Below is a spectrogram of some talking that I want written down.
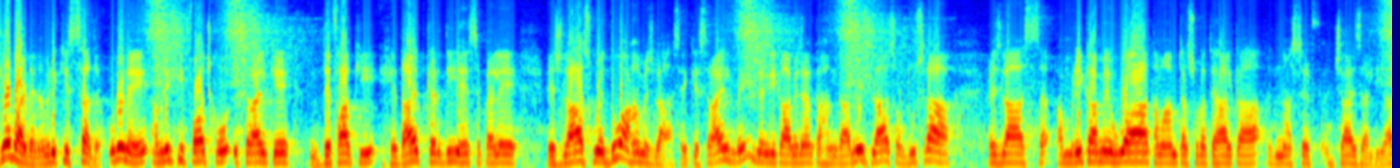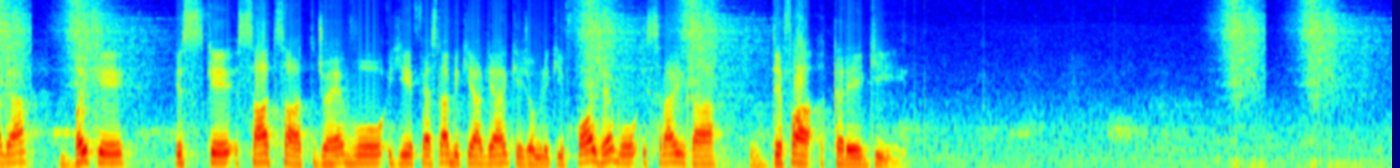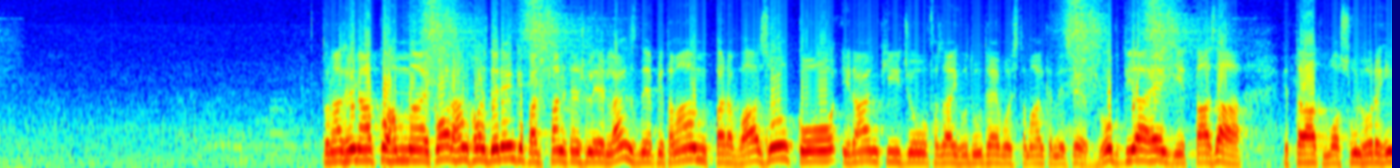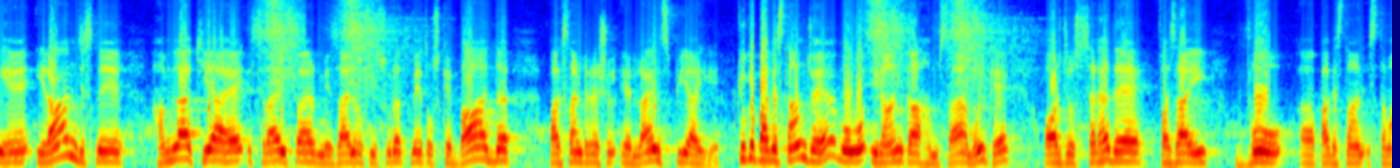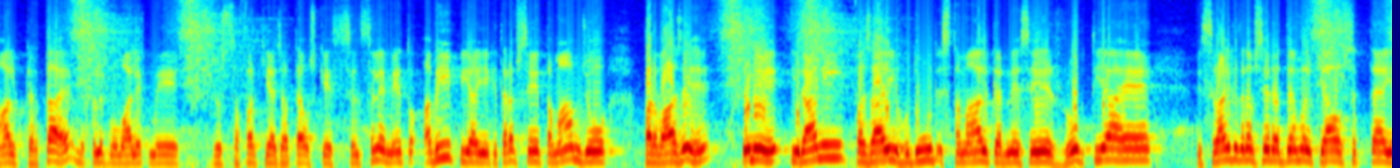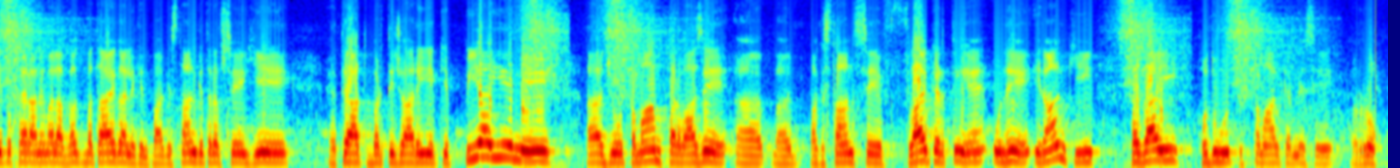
जो बाइडन, अमेरिकी सदर, उन्होंने अमेरिकी फ़ौज को इसराइल के दिफा की हिदायत कर दी है। इससे पहले इजलास हुए दो अहम इजलास, एक इसराइल में जंगी काबीना का हंगामी इजलास और दूसरा इजलास अमरीका में हुआ। तमाम तर सूरत हाल का न सिर्फ़ जायज़ा लिया गया, बल्कि इसके साथ साथ जो है वो ये फैसला भी किया गया है कि जो अमरीकी फ़ौज है वो इसराइल का दिफा करेगी। तो नाजरीन, आपको हम, एक और अहम खबर दे रहे हैं कि पाकिस्तान इंटरनेशनल एयरलाइंस ने अपनी तमाम परवाज़ों को ईरान की जो फ़जाई हदूद है वो इस्तेमाल करने से रोक दिया है। ये ताज़ा इतलात मौसू हो रही हैं। ईरान, जिसने हमला किया है इसराइल पर मिज़ाइलों की सूरत में तो उसके बाद Pakistan international airlines P I A क्योंकि पाकिस्तान जो है, वो वो ईरान का हमसाया मुल्क है और जो सरहद है फ़जाई वो पाकिस्तान इस्तेमाल करता है, मुख्तलिफ़ ममालिक में जो सफ़र किया जाता है उसके सिलसिले में तो अभी पी आई ए की तरफ़ से तमाम जो परवाज़ें हैं, उन्हें ईरानी फ़जाई हदूद इस्तेमाल करने से रोक दिया है। इसराइल की तरफ़ से रद्दमल क्या हो सकता है, ये तो खैर आने वाला वक्त बताएगा, लेकिन पाकिस्तान की तरफ़ से ये एहतियात बरती जा रही है कि पी आई ए ने जो तमाम परवाज़ें पाकिस्तान से फ्लाई करती हैं, उन्हें ईरान की फ़जाई हदूद इस्तेमाल करने से रोक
